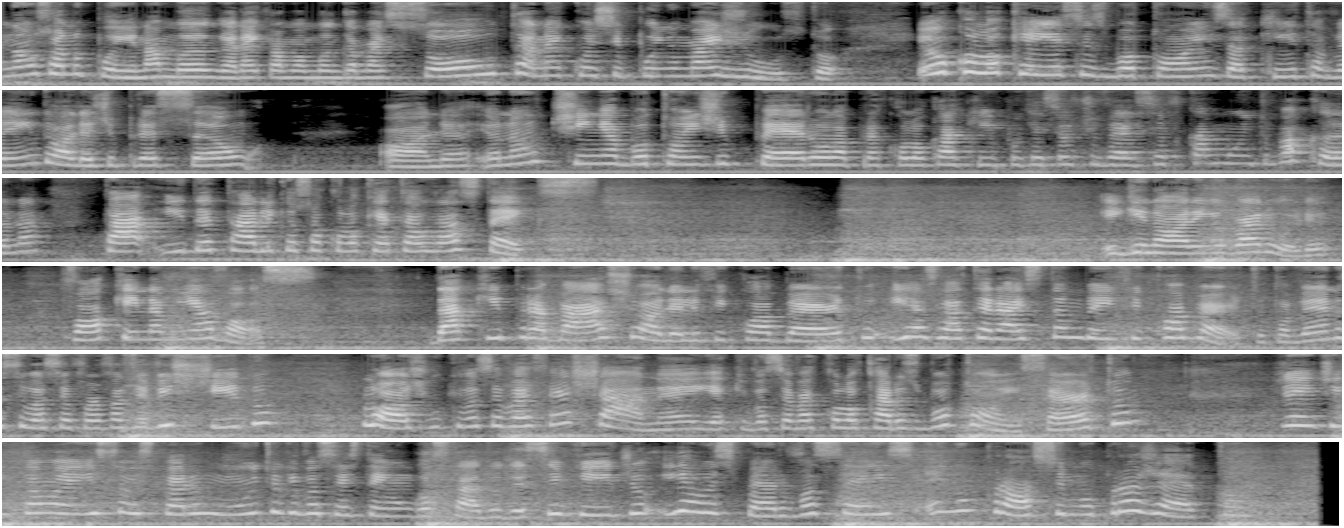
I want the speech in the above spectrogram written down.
não só no punho, na manga, né, que é uma manga mais solta, né, com esse punho mais justo. Eu coloquei esses botões aqui, tá vendo? Olha, de pressão. Olha, eu não tinha botões de pérola pra colocar aqui, porque se eu tivesse ia ficar muito bacana, tá? E detalhe que eu só coloquei até o lastex. Ignorem o barulho. Foquem na minha voz. Daqui pra baixo, olha, ele ficou aberto e as laterais também ficou aberto, tá vendo? Se você for fazer vestido, lógico que você vai fechar, né? E aqui você vai colocar os botões, certo? Gente, então é isso. Eu espero muito que vocês tenham gostado desse vídeo e eu espero vocês em um próximo projeto.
